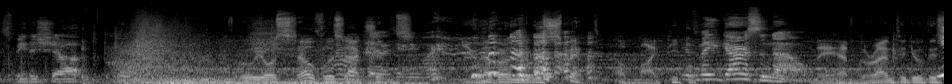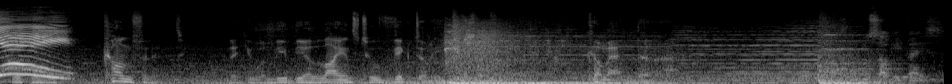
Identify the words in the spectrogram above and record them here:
Speed this shit up. Through your selfless I won't play with actions, you have earned the respect of my You people. have to make a garrison now. They have granted you this Yay! foothold, confident that you will lead the Alliance to victory. Commander. soggy face.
